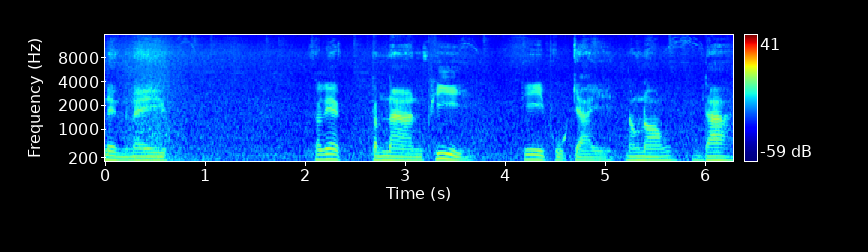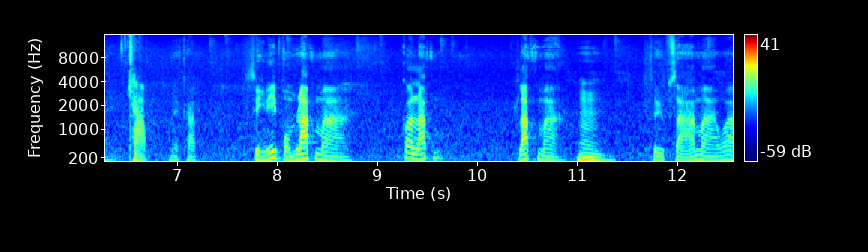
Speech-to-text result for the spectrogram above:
หนึ่งในเขาเรียกตำนานพี่ที่ผูกใจน้องๆได้ครับนะครับ สิ่งที่ผมรับมาก็รับรับมาอืม สืบสามาว่า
